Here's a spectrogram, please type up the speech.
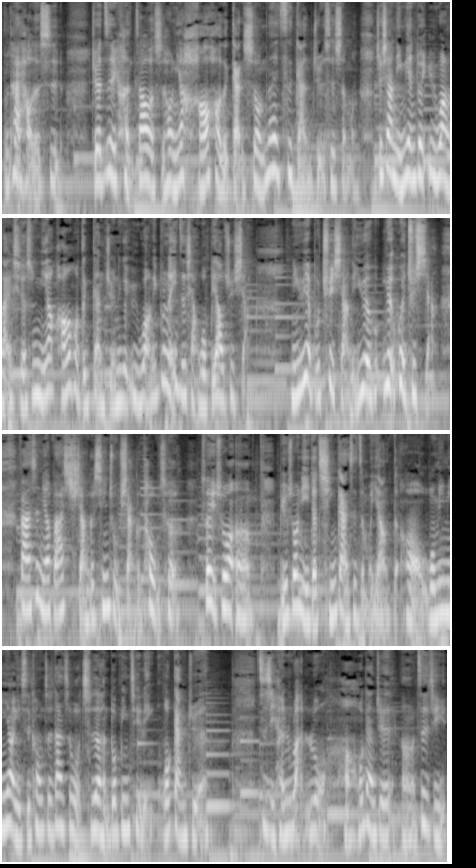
不太好的事，觉得自己很糟的时候，你要好好的感受那一次感觉是什么。就像你面对欲望来袭的时候，你要好好的感觉那个欲望，你不能一直想我不要去想，你越不去想，你越越会去想，反而是你要把它想个清楚，想个透彻。所以说，嗯、比如说你的情感是怎么样的？哦，我明明要饮食控制，但是我吃了很多冰淇淋，我感觉。自己很软弱，我感觉嗯自己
